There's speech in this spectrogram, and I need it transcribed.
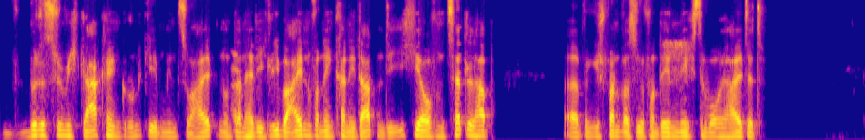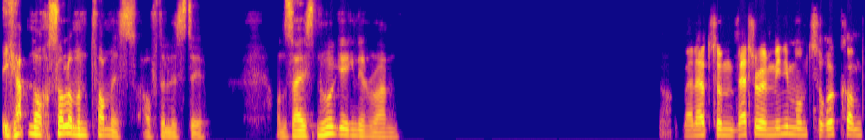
würde es für mich gar keinen Grund geben, ihn zu halten. Und ja. dann hätte ich lieber einen von den Kandidaten, die ich hier auf dem Zettel habe. Äh, bin gespannt, was ihr von denen nächste Woche haltet. Ich habe noch Solomon Thomas auf der Liste. Und sei es nur gegen den Run. Wenn er zum Veteran Minimum zurückkommt,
